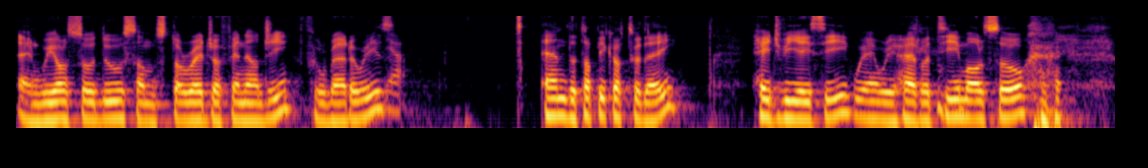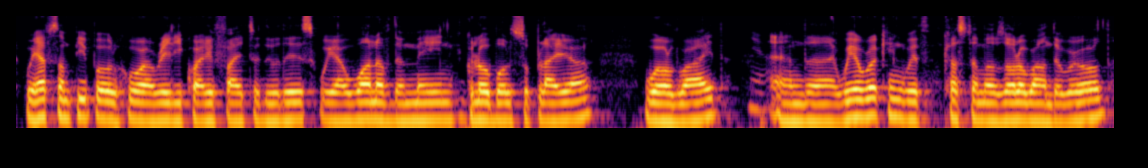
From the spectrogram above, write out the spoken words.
And we also do some storage of energy through batteries. Yeah. And the topic of today, HVAC, where we have a team also. we have some people who are really qualified to do this. We are one of the main global supplier worldwide. Yeah. And uh, we are working with customers all around the world.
